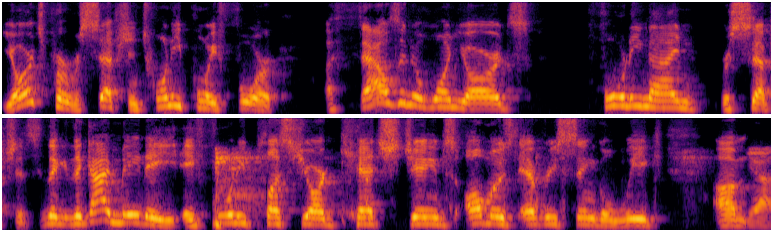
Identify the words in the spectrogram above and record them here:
yards per reception, 20.4, 1,001 yards, 49 receptions. The, the guy made a, a 40 plus yard catch, James, almost every single week. Um, yeah.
